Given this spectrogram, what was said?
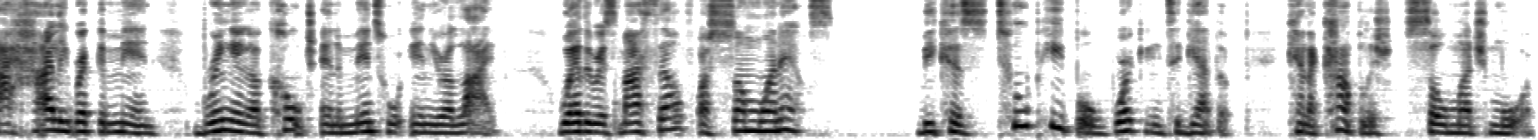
I highly recommend bringing a coach and a mentor in your life whether it's myself or someone else, because two people working together can accomplish so much more.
